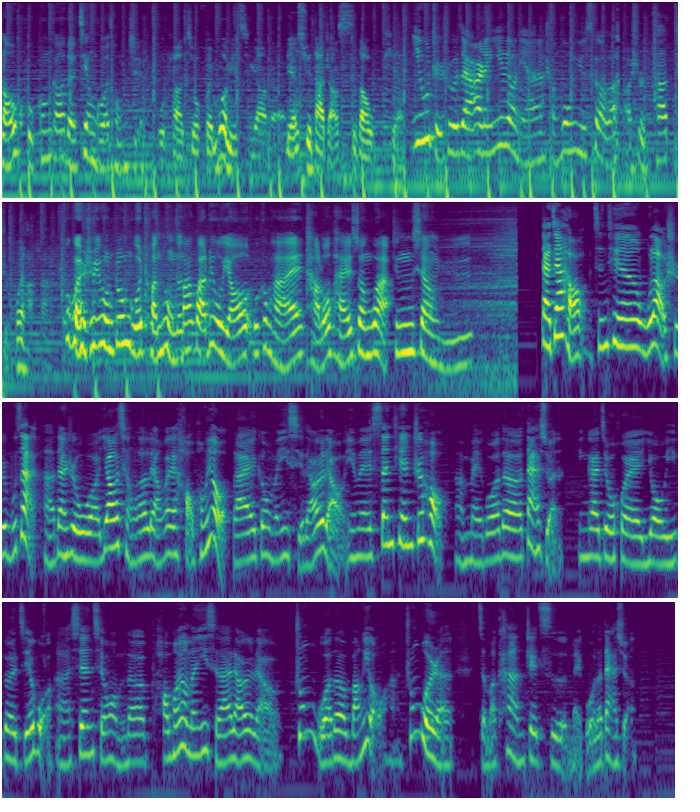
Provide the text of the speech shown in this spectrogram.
劳苦功高的建国同志，股票就会莫名其妙的连续大涨四到五天。义乌指数在二零一六年成功预测了，而是他只会哈哈。不管是用中国传统的八卦六爻、扑克牌、塔罗牌算卦，倾向于。大家好，今天吴老师不在啊，但是我邀请了两位好朋友来跟我们一起聊一聊，因为三天之后啊，美国的大选应该就会有一个结果啊。先请我们的好朋友们一起来聊一聊中国的网友哈，中国人怎么看这次美国的大选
